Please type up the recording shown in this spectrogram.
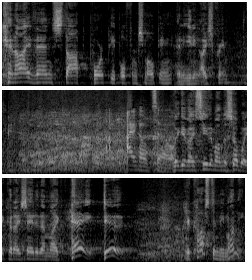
can I then stop poor people from smoking and eating ice cream? I hope so. Like if I see them on the subway, could I say to them like, "Hey, dude, you're costing me money."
